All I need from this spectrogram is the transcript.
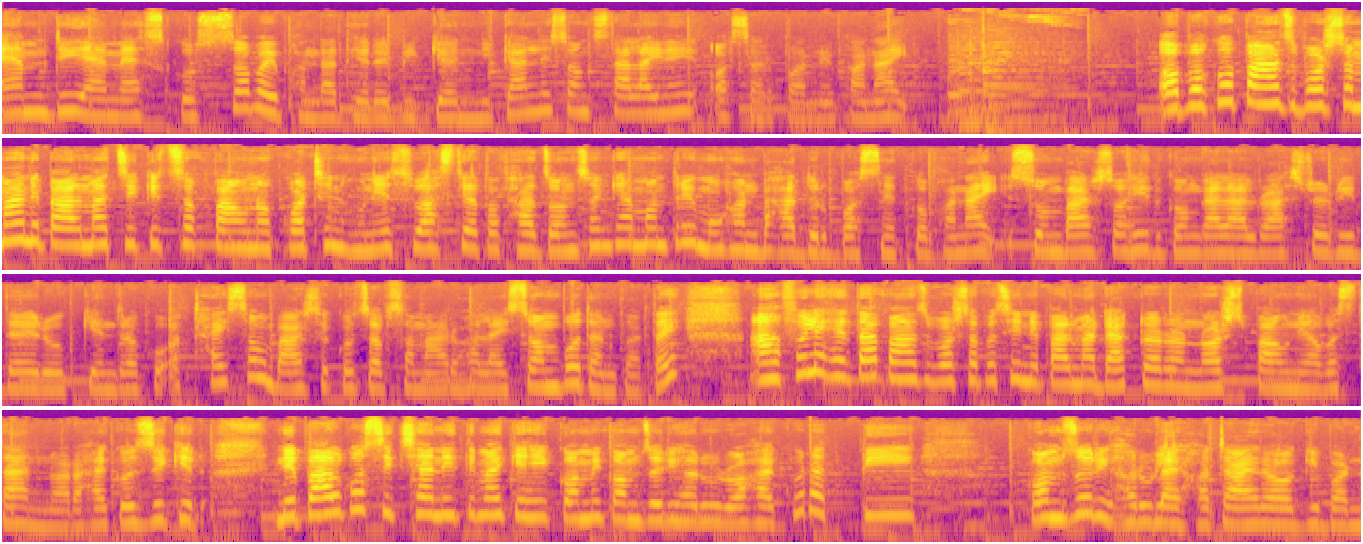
एमडिएमएसको सबैभन्दा धेरै विज्ञ निकाल्ने संस्थालाई नै असर पर्ने भनाई। अबको पाँच वर्षमा नेपालमा चिकित्सक पाउन कठिन हुने स्वास्थ्य तथा जनसङ्ख्या मन्त्री मोहन बहादुर बस्नेतको भनाई सोमबार शहीद गङ्गालाल राष्ट्र हृदय रोग केन्द्रको अठाइसौँ वार्षिकोत्सव समारोहलाई सम्बोधन गर्दै आफूले हेर्दा पाँच वर्षपछि नेपालमा डाक्टर र नर्स पाउने अवस्था नरहेको जिकिर। नेपालको शिक्षा नीतिमा केही कमी कमजोरीहरू रहेको र ती कमजोरीहरूलाई हटाएर अघि बढ्न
